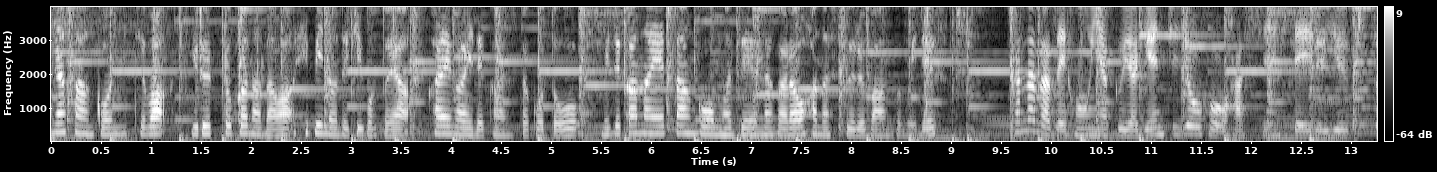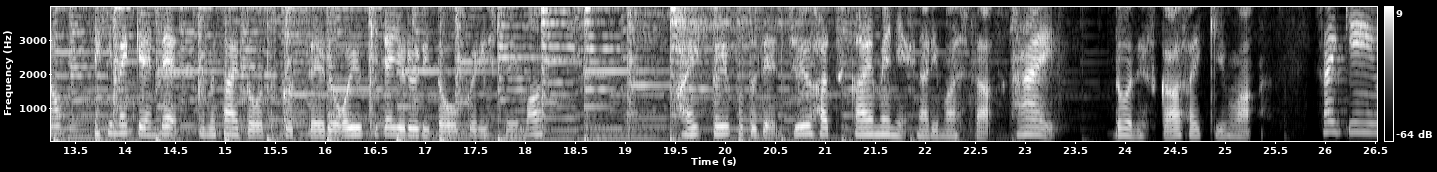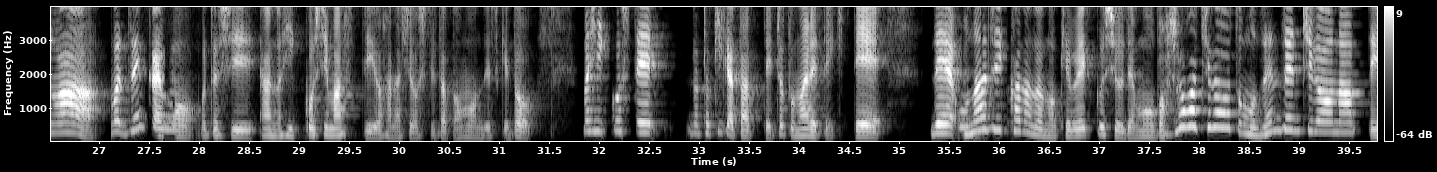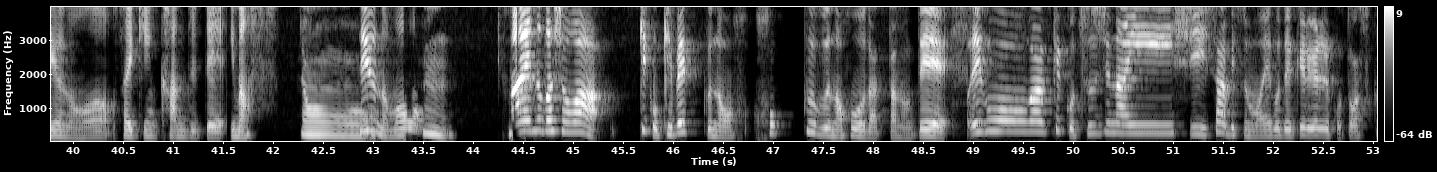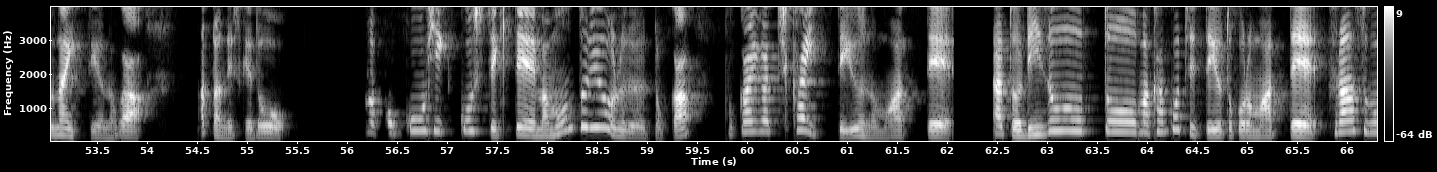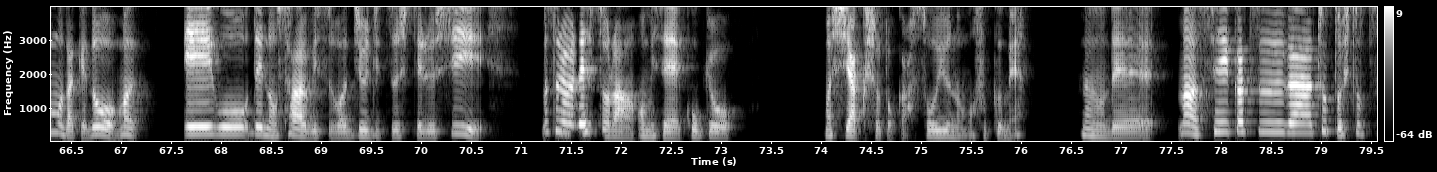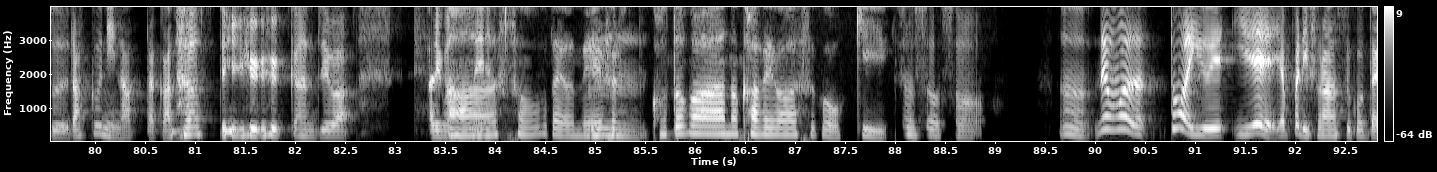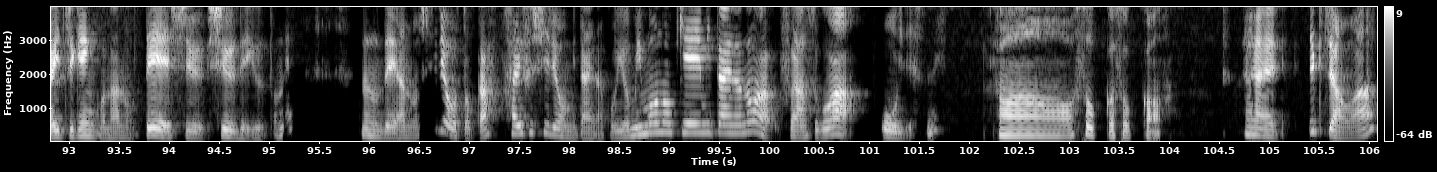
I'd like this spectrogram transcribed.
皆さんこんにちは。ゆるっとカナダは日々の出来事や海外で感じたことを身近な英単語を交えながらお話しする番組です。カナダで翻訳や現地情報を発信しているゆうきと愛媛県でウェブサイトを作っているおゆきでゆるりとお送りしています。はい、ということで18回目になりました。はいどうですか？最近は。最近は、まあ、前回も私あの引っ越しますっていう話をしてたと思うんですけど、まあ、引っ越しての時が経ってちょっと慣れてきてで同じカナダのケベック州でも場所が違うともう全然違うなっていうのを最近感じています。っていうのも、うん。前の場所は結構ケベックの北部の方だったので、英語が結構通じないし、サービスも英語で受けられることは少ないっていうのがあったんですけど、ま、ここを引っ越してきて、ま、モントリオールとか都会が近いっていうのもあって、あとリゾート、ま、観光地っていうところもあって、フランス語もだけど、ま、英語でのサービスは充実してるし、ま、それはレストラン、お店、公共ま、市役所とかそういうのも含め。なので、まあ生活がちょっと一つ楽になったかなっていう感じはありますねああ、。そうだよね。うん言葉の壁はすごい大きい。そうそうそう。うん。でもまあ、とはいえ、いえやっぱりフランス語第一言語なので、州、州で言うとね。なので、あの、資料とか、配布資料みたいな、こう、読み物系みたいなのは、フランス語は多いですね。ああ、そっかそっか。はい。ゆきちゃんは？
